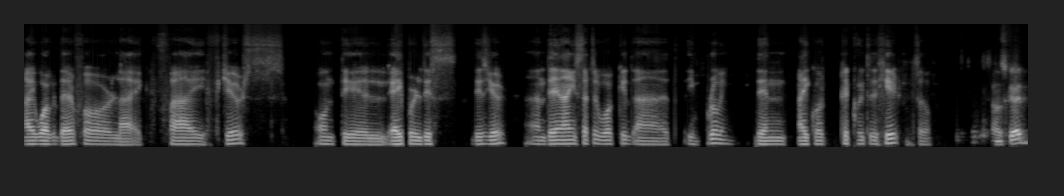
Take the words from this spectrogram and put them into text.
I worked there for like five years until April this this year and then I started working at improving. Then I got recruited here. So sounds good.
